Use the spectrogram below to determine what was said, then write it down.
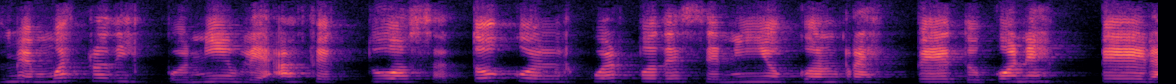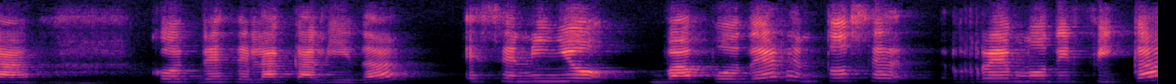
me muestro disponible, afectuosa, toco el cuerpo de ese niño con respeto, con espera, desde la calidad, ese niño va a poder entonces remodificar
